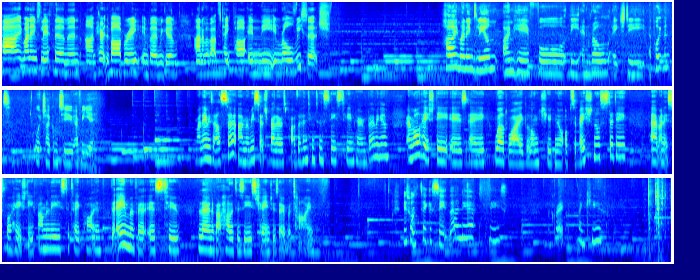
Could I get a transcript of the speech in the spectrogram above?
Hi, my name's Leah Thurman. I'm here at the Barberry in Birmingham and I'm about to take part in the Enroll research. Hi, my name's Liam. I'm here for the Enroll HD appointment, which I come to every year. My name is Elsa. I'm a research fellow as part of the Huntington's disease team here in Birmingham. Enroll HD is a worldwide longitudinal observational study um, and it's for HD families to take part in. The aim of it is to learn about how the disease changes over time. You just want to take a seat there, Leah, please? Great, thank you.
